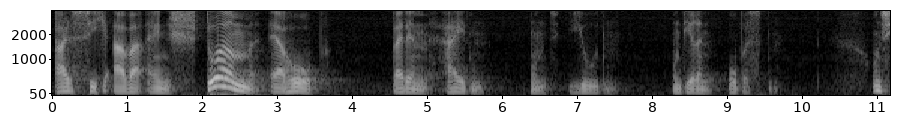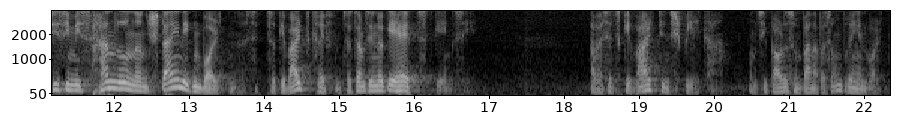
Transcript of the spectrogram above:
Als sich aber ein Sturm erhob bei den Heiden und Juden und ihren Obersten, und sie sie misshandeln und steinigen wollten, also zur Gewalt griffen, das haben sie nur gehetzt gegen sie. Aber als jetzt Gewalt ins Spiel kam und sie Paulus und Barnabas umbringen wollten,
